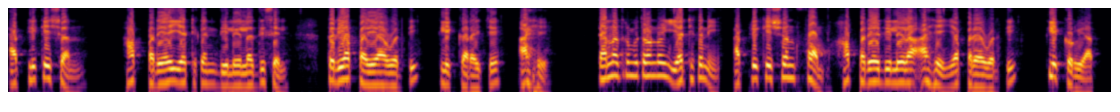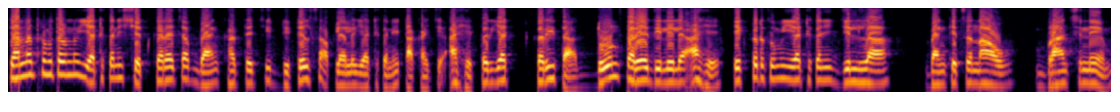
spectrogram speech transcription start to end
ॲप्लिकेशन हा पर्याय या ठिकाणी दिलेला दिसेल तर या पर्यायावरती क्लिक करायचे आहे. त्यानंतर मित्रांनो या ठिकाणी ॲप्लिकेशन फॉर्म हा पर्याय दिलेला आहे. या पर्यायावरती क्लिक करूयात. त्यानंतर मित्रांनो या ठिकाणी शेतकऱ्याच्या बँक खात्याची डिटेल्स आपल्याला या ठिकाणी टाकायची आहे. तर याकरिता दोन पर्याय दिलेले आहे. एक तर तुम्ही या ठिकाणी जिल्हा बँकेचं नाव ब्रांच नेम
